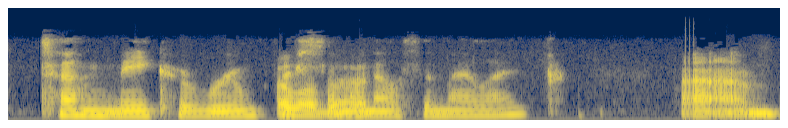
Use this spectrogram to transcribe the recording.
to make a room for someone that. else in my life. Um,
